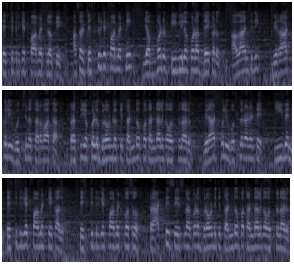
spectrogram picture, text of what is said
టెస్ట్ క్రికెట్ ఫార్మెట్లోకి అసలు టెస్ట్ క్రికెట్ ఫార్మెట్ని ఎవ్వడు టీవీలో కూడా దేకడు. అలాంటిది విరాట్ కోహ్లీ వచ్చిన తర్వాత ప్రతి ఒక్కళ్ళు గ్రౌండ్లోకి తండోపతండాలుగా వస్తున్నారు. విరాట్ కోహ్లీ వస్తున్నాడంటే ఈవెన్ టెస్ట్ క్రికెట్ ఫార్మెట్కే కాదు. టెస్ట్ క్రికెట్ ఫార్మెట్ కోసం ప్రాక్టీస్ చేసినా కూడా గ్రౌండ్కి తండోపతండాలుగా వస్తున్నారు.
